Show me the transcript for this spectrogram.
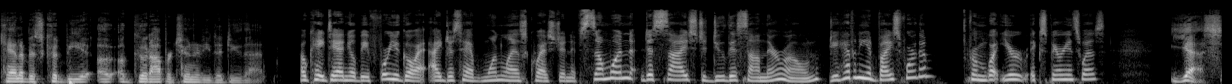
cannabis could be a, a good opportunity to do that. Okay, Daniel, before you go, I just have one last question. If someone decides to do this on their own, do you have any advice for them from what your experience was? Yes.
